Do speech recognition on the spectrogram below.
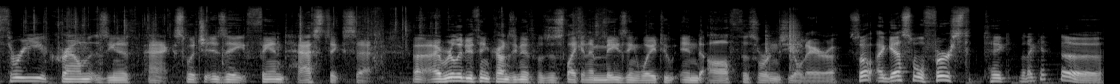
three Crown Zenith packs, which is a fantastic set. Uh, I really do think Crown Zenith was just like an amazing way to end off the Sword and Shield era. So I guess we'll first take... Did I get the...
